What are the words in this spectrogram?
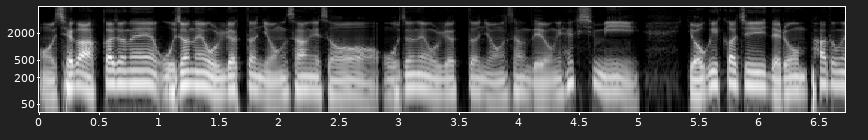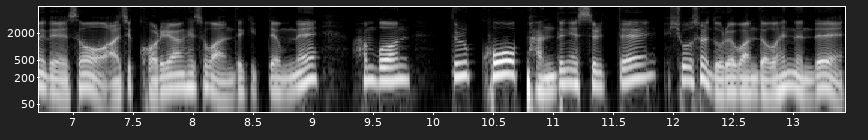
어, 제가 아까 전에 오전에 올렸던 영상에서 오전에 올렸던 영상 내용의 핵심이 여기까지 내려온 파동에 대해서 아직 거래량 해소가 안 됐기 때문에 한번 뚫고 반등했을 때 숏을 노려본다고 했는데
